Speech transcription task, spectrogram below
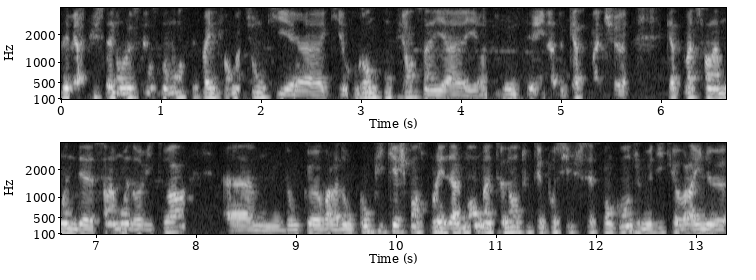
les Verkusen, on le sait en ce moment, c'est pas une formation qui est, euh, qui est en grande confiance. Hein. Il, y a, une série de 4 matchs, euh, quatre matchs sans, la moindre, victoire. Euh, donc voilà, donc compliqué, je pense, pour les Allemands. Maintenant, tout est possible sur cette rencontre. Je me dis que voilà, une,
